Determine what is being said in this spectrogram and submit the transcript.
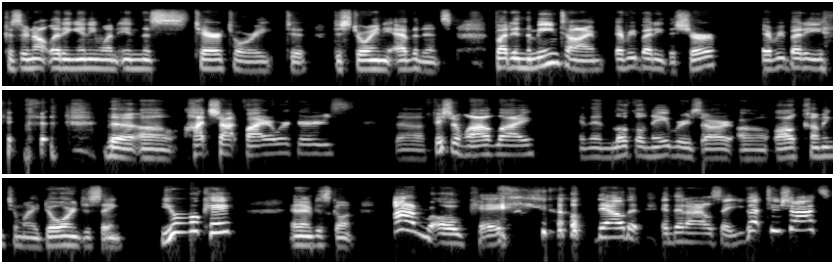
because they're not letting anyone in this territory to destroy any evidence. But in the meantime, everybody, the sheriff, everybody, the, the uh, hotshot fireworkers, the fish and wildlife, and then local neighbors are uh, all coming to my door and just saying, "You okay?" And I'm just going, "I'm okay." now that, and then I'll say, "You got two shots?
